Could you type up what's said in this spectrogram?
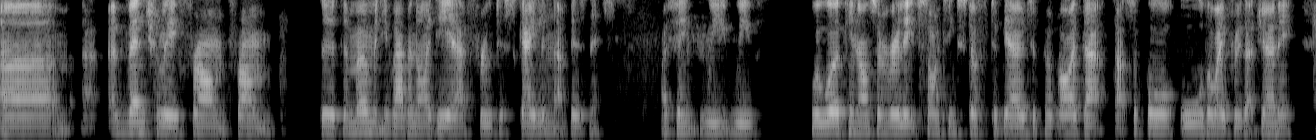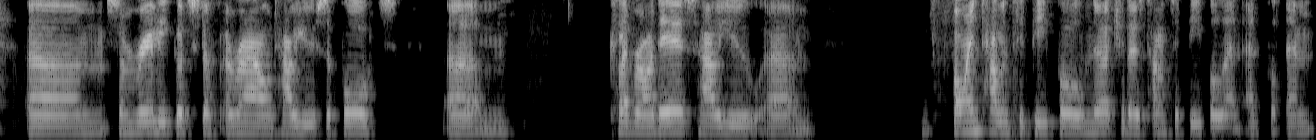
Um, eventually, from from the, the moment you have an idea through to scaling that business, I think we we've we're working on some really exciting stuff to be able to provide that that support all the way through that journey. Um, some really good stuff around how you support um, clever ideas, how you um, find talented people, nurture those talented people, and, and put them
